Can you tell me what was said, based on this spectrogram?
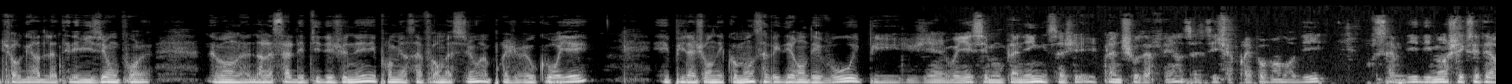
je, regarde la télévision pour devant dans la salle des petits déjeuners, les premières informations, après je vais au courrier, et puis la journée commence avec des rendez-vous. Et puis, vous voyez, c'est mon planning. Ça, j'ai plein de choses à faire. Ça, c'est prêt pour vendredi, pour samedi, dimanche, etc.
